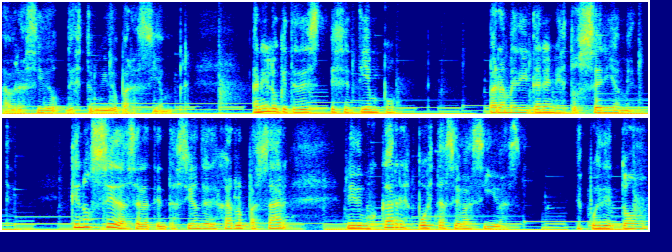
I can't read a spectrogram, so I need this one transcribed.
habrá sido destruido para siempre. Anhelo que te des ese tiempo para meditar en esto seriamente, que no cedas a la tentación de dejarlo pasar ni de buscar respuestas evasivas. Después de todo,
